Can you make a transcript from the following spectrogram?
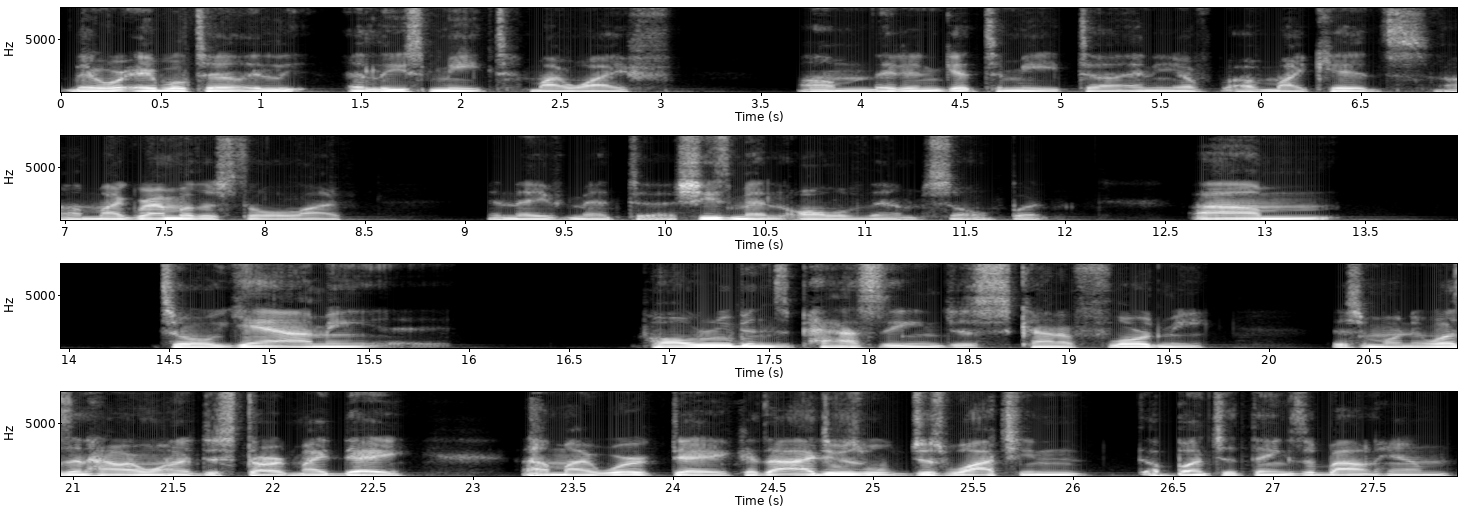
they were able to at least meet my wife um, they didn't get to meet uh, any of, of my kids. Uh, my grandmother's still alive, and they've met. Uh, she's met all of them. So, but, um, so yeah, I mean, Paul Reubens' passing just kind of floored me this morning. It wasn't how I wanted to start my day, uh, my work day, because I was just watching a bunch of things about him.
